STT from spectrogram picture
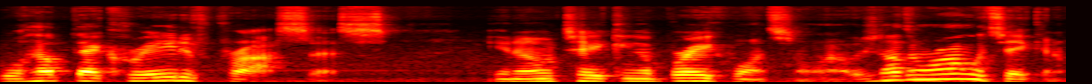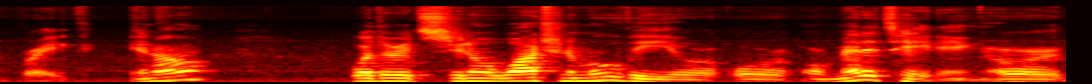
It will help that creative process. you know, taking a break once in a while. There's nothing wrong with taking a break, you know, whether it's, you know, watching a movie or, or, or meditating or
